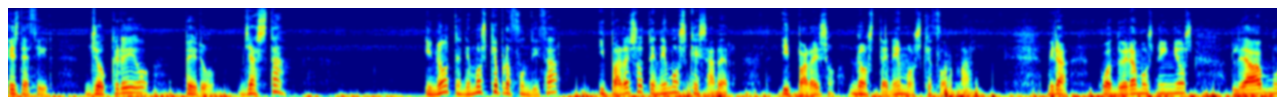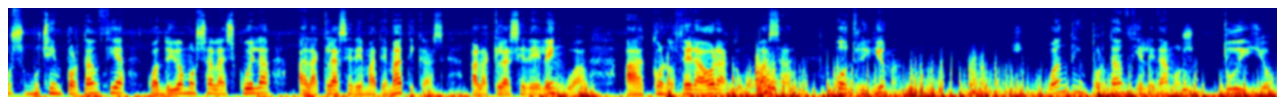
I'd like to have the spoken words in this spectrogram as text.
Es decir, yo creo, pero ya está. Y no, tenemos que profundizar. Y para eso tenemos que saber. Y para eso nos tenemos que formar. Mira, cuando éramos niños le dábamos mucha importancia cuando íbamos a la escuela a la clase de matemáticas, a la clase de lengua, a conocer ahora cómo pasa otro idioma cuánta importancia le damos tú y yo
